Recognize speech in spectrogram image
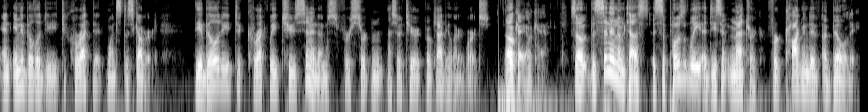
and inability to correct it once discovered. The ability to correctly choose synonyms for certain esoteric vocabulary words. Okay, okay. So the synonym test is supposedly a decent metric for cognitive ability,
